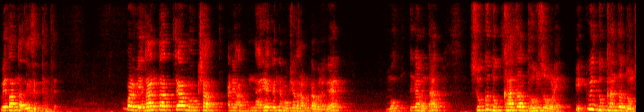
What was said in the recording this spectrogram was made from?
वेदांताचाही सिद्धांत आहे. पण वेदांताच्या मोक्षात आणि न्यायिकांच्या मोक्षात हा मोठा फरक आहे. मोक्ष ते काय म्हणतात? सुख दुःखाचा ध्वंस होणे. एकवीस दुःखांचा ध्वंस.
